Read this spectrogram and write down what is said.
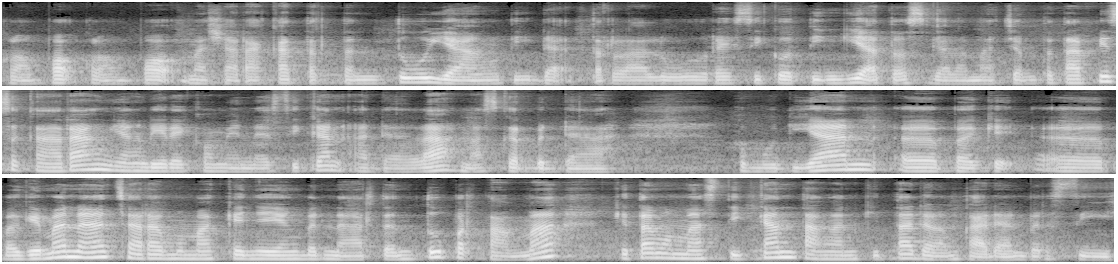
kelompok-kelompok masyarakat tertentu yang tidak terlalu resiko tinggi atau segala macam. Tetapi sekarang yang direkomendasikan adalah masker bedah. Kemudian uh, baga uh, bagaimana cara memakainya yang benar? Tentu pertama kita memastikan tangan kita dalam keadaan bersih.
